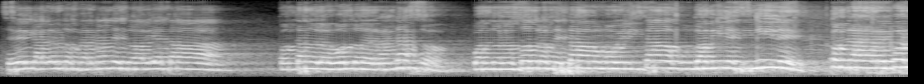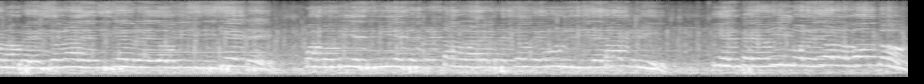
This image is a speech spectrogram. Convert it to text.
Se ve que Alberto Fernández todavía estaba contando los votos de Randazo cuando nosotros estábamos movilizados junto a miles y miles contra la reforma previsional en diciembre del 2017, cuando miles y miles enfrentamos la represión de Bullrich y de Macri, y el peronismo le dio los votos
